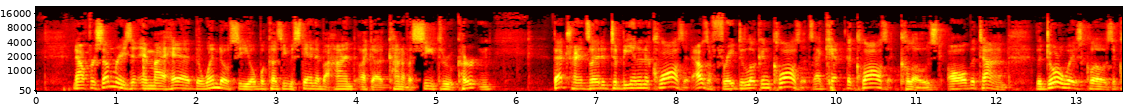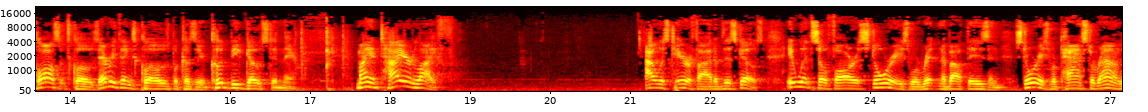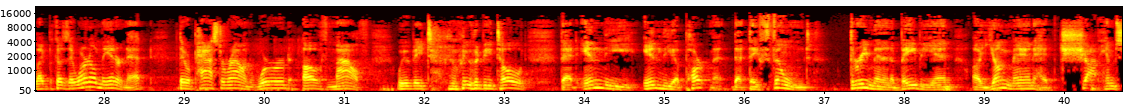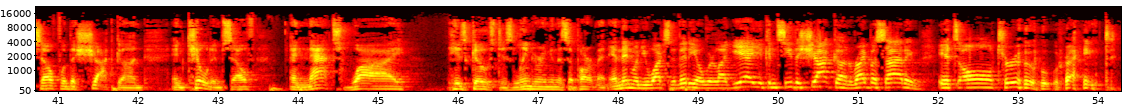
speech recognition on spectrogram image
Now, for some reason in my head, the window seal, because he was standing behind like a kind of a see through curtain, that translated to being in a closet. I was afraid to look in closets. I kept the closet closed all the time. The doorway's closed, the closet's closed, everything's closed because there could be ghosts in there. My entire life, I was terrified of this ghost. It went so far as stories were written about these and stories were passed around, like because they weren't on the internet, they were passed around word of mouth. We would be t- we would be told that in the in the apartment that they filmed three men and a baby in, a young man had shot himself with a shotgun and killed himself, and that's why his ghost is lingering in this apartment. And then when you watch the video, we're like, yeah, you can see the shotgun right beside him. It's all true, right?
